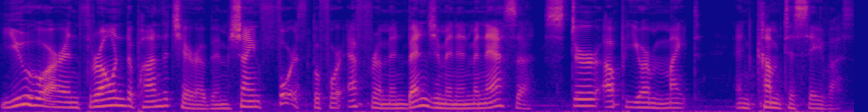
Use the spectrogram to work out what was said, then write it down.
You who are enthroned upon the cherubim, shine forth before Ephraim and Benjamin and Manasseh. Stir up your might and come to save us.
